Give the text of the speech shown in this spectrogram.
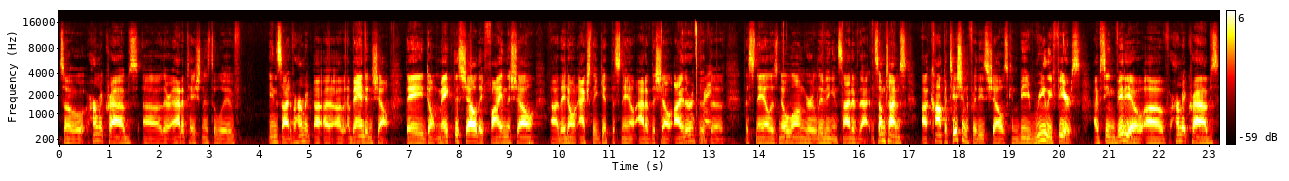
So hermit crabs, uh, their adaptation is to live inside of a hermit, uh, uh, uh, abandoned shell. They don't make the shell; they find the shell. Uh, they don't actually get the snail out of the shell either. The, Right. the, the snail is no longer living inside of that. And sometimes uh, competition for these shells can be really fierce. I've seen video of hermit crabs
